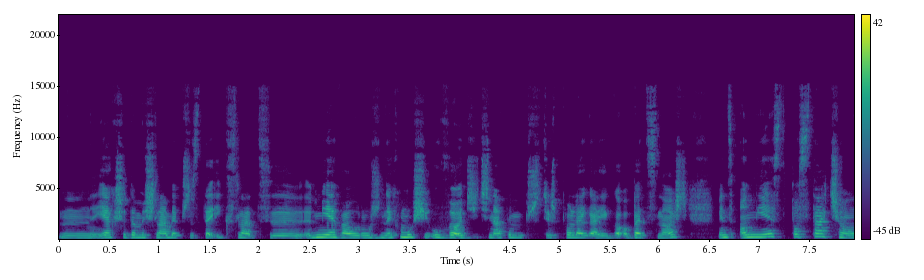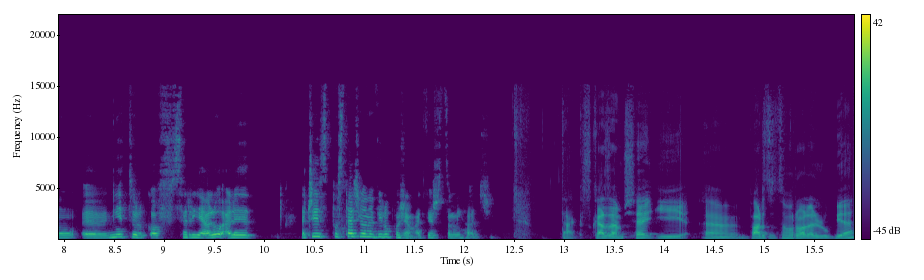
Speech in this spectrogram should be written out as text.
mm, jak się domyślamy przez te x lat y, miewał różnych, musi uwodzić, na tym przecież polega jego obecność, więc on jest postacią y, nie tylko w serialu, ale znaczy jest postacią na wielu poziomach, wiesz o co mi chodzi. Tak, zgadzam się i e, bardzo tę rolę lubię.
